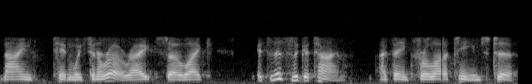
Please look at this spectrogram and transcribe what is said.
nine, ten weeks in a row, right? So like, it's this is a good time, I think, for a lot of teams to.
